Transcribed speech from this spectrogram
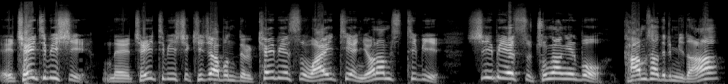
에, JTBC, 네 JTBC 기자분들, KBS, YTN, 연합뉴스 TV, CBS, 중앙일보 감사드립니다.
